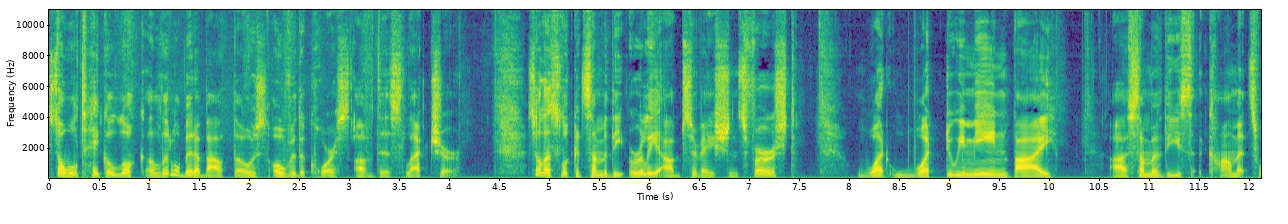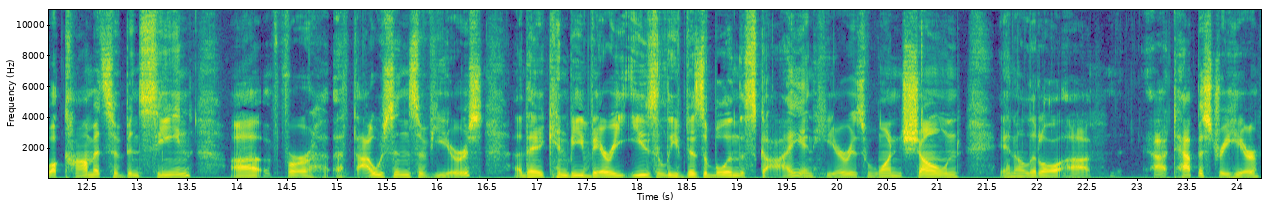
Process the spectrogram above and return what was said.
So we'll take a look a little bit about those over the course of this lecture. So let's look at some of the early observations first what what do we mean by uh, some of these comets. Well, comets have been seen uh, for thousands of years. They can be very easily visible in the sky. And here is one shown in a little uh, uh, tapestry here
